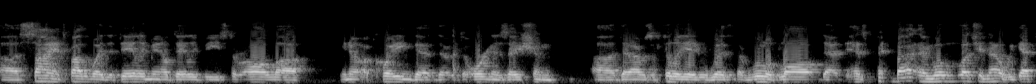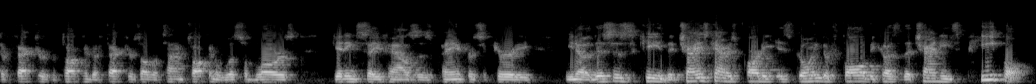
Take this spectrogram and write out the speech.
uh, science. By the way, the Daily Mail, Daily Beast, they're all, uh, you know, equating the, the, the organization uh, that I was affiliated with, the rule of law that has, and we'll let you know, we got defectors, we're talking to defectors all the time, talking to whistleblowers, getting safe houses, paying for security. You know, this is key. The Chinese Communist Party is going to fall because the Chinese people,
